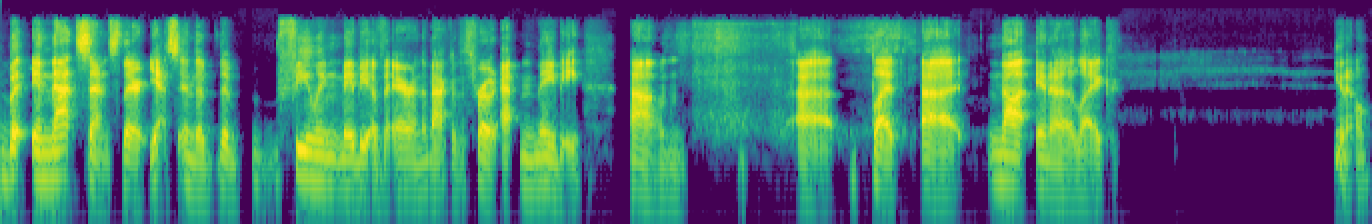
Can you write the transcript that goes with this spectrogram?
but in that sense, there, yes, in the the feeling maybe of the air in the back of the throat, maybe, um, uh, but uh, not in a like, you know,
